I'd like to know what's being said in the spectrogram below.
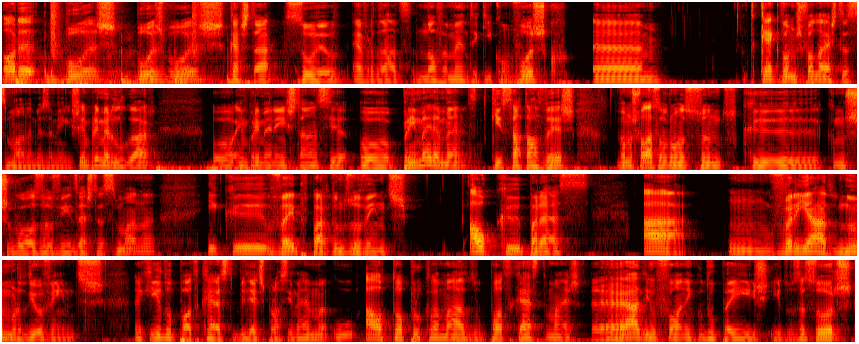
Ora, boas, boas, boas, cá está, sou eu, é verdade, novamente aqui convosco. Ahm, de que é que vamos falar esta semana, meus amigos? Em primeiro lugar, ou em primeira instância, ou primeiramente, quiçá talvez, vamos falar sobre um assunto que, que me chegou aos ouvidos esta semana e que veio por parte de um dos ouvintes. Ao que parece, há um variado número de ouvintes aqui do podcast Bilhetes para o Cinema, o autoproclamado podcast mais radiofónico do país e dos Açores,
